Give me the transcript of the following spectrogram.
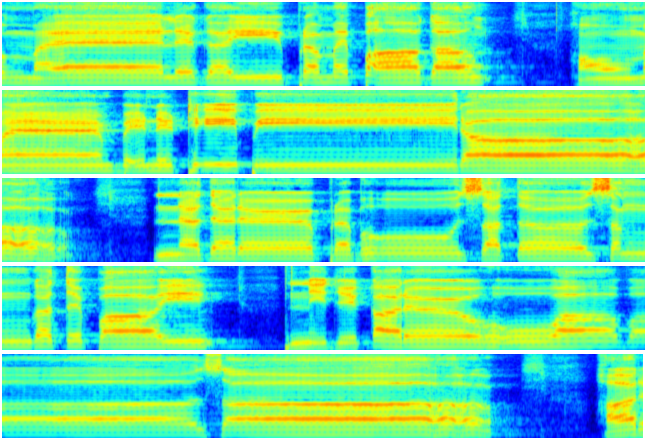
ਮੈਲ ਗਈ ਪ੍ਰਮ ਭਾਗਾ। ਹਉ ਮੈਂ ਬਿਨਠੀ ਪੀਰਾ। ਨਦਰ ਪ੍ਰਭੂ ਸਤ ਸੰਗਤ ਪਾਈ ਨਿਜ ਕਰ ਹੋਆ ਵਾਸਾ। ਹਰ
